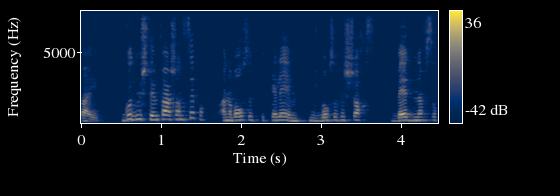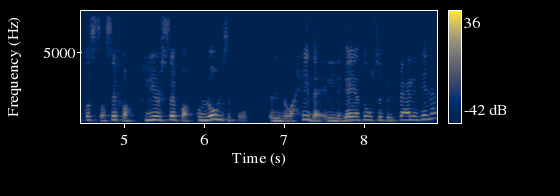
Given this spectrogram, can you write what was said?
طيب good مش تنفع عشان صفة. أنا بوصف الكلام مش بوصف الشخص. bad نفس القصة صفة clear صفة كلهم صفات. الوحيدة اللي جاية توصف الفعل هنا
